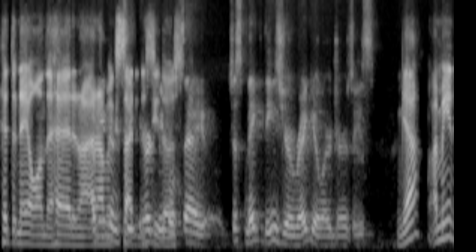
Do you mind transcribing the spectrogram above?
hit the nail on the head, and, I, am excited to see those. Say, just make these your regular jerseys. Yeah, I mean,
